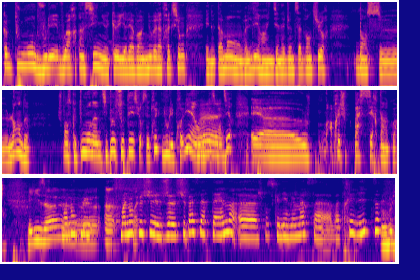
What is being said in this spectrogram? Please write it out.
comme tout le monde voulait voir un signe qu'il y allait avoir une nouvelle attraction et notamment, on va le dire, hein, Indiana Jones Adventure dans ce land, je pense que tout le monde a un petit peu sauté sur ces trucs, nous les premiers, hein, on va pas se mentir. Et euh, après, je suis pas certain, quoi. Elisa, moi non plus. Euh, moi non plus, je, je, suis pas certaine. Euh, je pense que les rumeurs, ça va très vite. Oui.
